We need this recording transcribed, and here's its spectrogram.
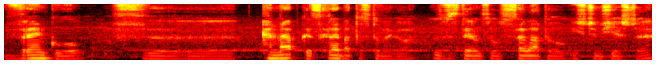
w ręku w kanapkę z chleba tostowego, wystającą z sałatą i z czymś jeszcze.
